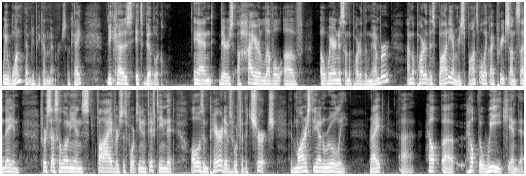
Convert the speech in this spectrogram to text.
We want them to become members, okay? Because it's biblical. And there's a higher level of awareness on the part of the member. I'm a part of this body. I'm responsible. Like I preached on Sunday in 1 Thessalonians 5, verses 14 and 15, that all those imperatives were for the church. Admonish the unruly, right? Uh, help uh, help the weak and uh,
